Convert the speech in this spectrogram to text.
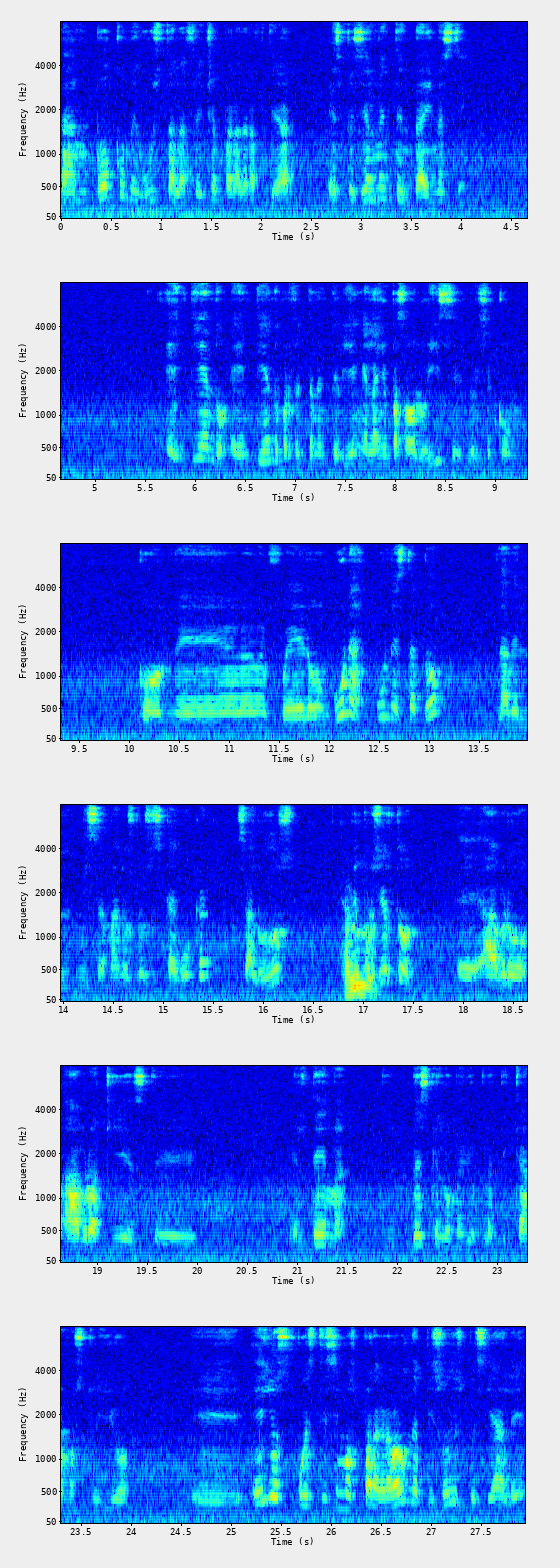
Tampoco me gusta la fecha para draftear, especialmente en Dynasty. Entiendo, entiendo perfectamente bien. El año pasado lo hice, lo hice con, con eh, fueron una, una startup, la de mis hermanos los Skywalker. Saludos. Y por cierto, eh, abro, abro aquí este el tema. Ves que lo medio platicamos tú y yo. Eh, ellos puestísimos para grabar un episodio especial, ¿eh?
